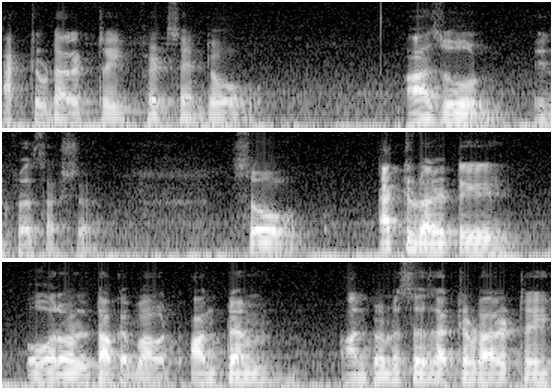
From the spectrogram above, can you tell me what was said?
Active Directory fits into Azure infrastructure. So Active Directory overall talk about on-prem, on-premises Active Directory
